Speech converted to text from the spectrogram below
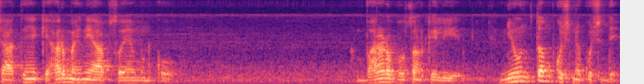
चाहते हैं कि हर महीने आप स्वयं उनको भरण पोषण के लिए न्यूनतम कुछ न कुछ दें।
